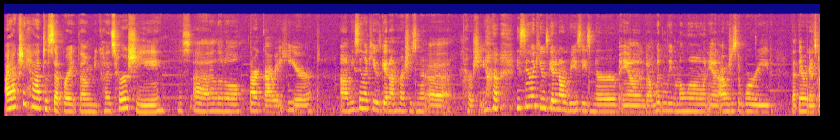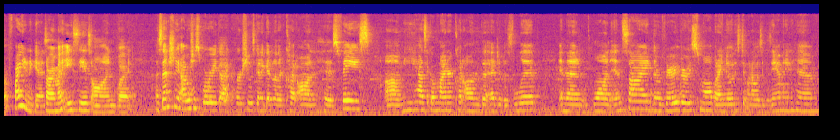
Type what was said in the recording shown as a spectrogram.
I actually had to separate them because Hershey, this uh, little dark guy right here, um, he seemed like he was getting on Hershey's ner uh, Hershey. he seemed like he was getting on Reese's nerve and um, wouldn't leave him alone and I was just worried that they were going to start fighting again. Sorry, my AC is on, but essentially I was just worried that Hershey was gonna get another cut on his face. Um, he has like a minor cut on the edge of his lip and then one inside. They're very, very small, but I noticed it when I was examining him.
